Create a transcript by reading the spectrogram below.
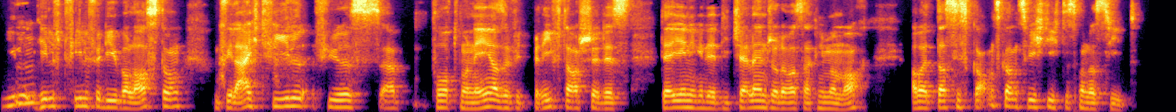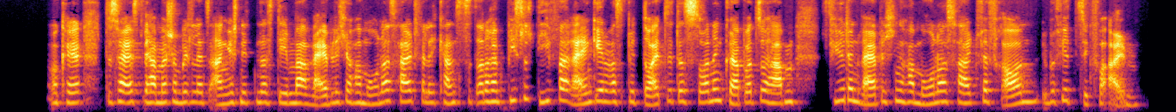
Viel mhm. hilft viel für die Überlastung und vielleicht viel fürs äh, Portemonnaie, also für die Brieftasche des derjenigen, der die Challenge oder was auch immer macht. Aber das ist ganz, ganz wichtig, dass man das sieht. Okay, das heißt, wir haben ja schon ein bisschen jetzt angeschnitten das Thema weiblicher Hormonaushalt. Vielleicht kannst du da noch ein bisschen tiefer reingehen. Was bedeutet das, so einen Körper zu haben für den weiblichen Hormonaushalt für Frauen über 40 vor allem?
